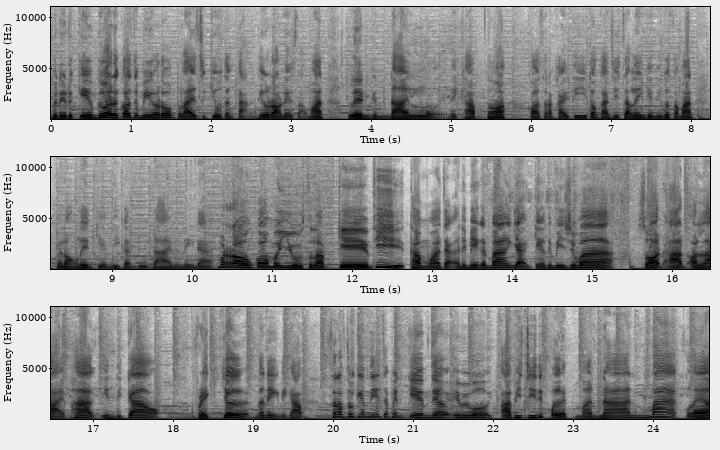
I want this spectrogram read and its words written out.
ภายในเกมด้วยแล้วก็จะมีระบบ life skill ต่างๆ ที่เราเนี่ยสามารถเล่นกันได้เลยนะครับเนาะก็สำหรับใครที่ต้องการที่จะเล่นเกมนี้ก็สามารถไปลองเล่นเกมนี้กันดูได้นั่นเองนะเราก็มาอยู่สำหรับเกมที่ทำมาจากอนิเมะกันบ้างอย่างเกมที่มีชื่อว่า Sword Art Online ภาค Integral Fracture นั่นเองนะครับสำหรับตัวเกมนี้จะเป็นเกมแนว MMORPG ที่เปิดมานานมากแล้ว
